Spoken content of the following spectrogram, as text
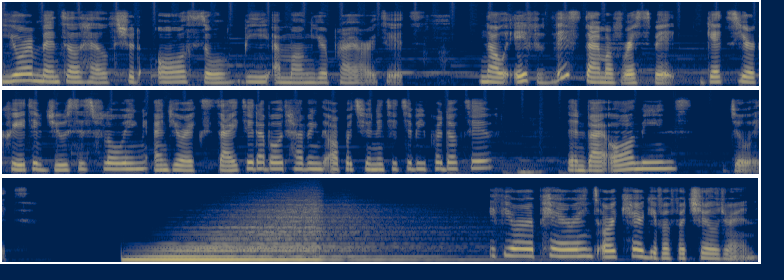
Your mental health should also be among your priorities. Now, if this time of respite gets your creative juices flowing and you're excited about having the opportunity to be productive, then by all means, do it. If you're a parent or a caregiver for children,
